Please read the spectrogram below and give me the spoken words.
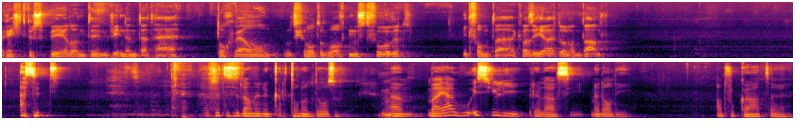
recht verspelend en vindend dat hij toch wel het grote woord moest voeren. Ik, vond, dat ik was er heel erg door ontdaan. Asset. Daar zitten ze dan in hun kartonnen dozen. Ehm, maar ja, hoe is jullie relatie met al die advocaten?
